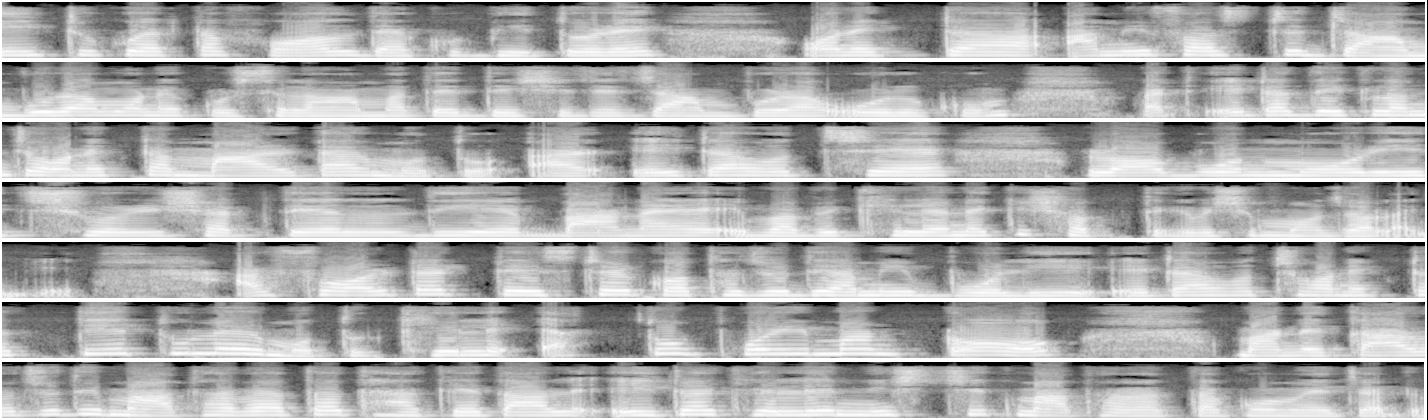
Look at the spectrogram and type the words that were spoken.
এইটুকু একটা ফল, দেখো ভিতরে অনেকটা, আমি ফার্স্টে জাম্বুরা মনে করছিলাম, আমাদের দেশে যে জাম্বুরা ওরকম বাট এটা দেখলাম যে অনেকটা মালটার মতো। আর এটা হচ্ছে লবণ, মরিচ, সরিষার তেল দিয়ে বানায়, এভাবে খেলে নাকি সব থেকে বেশি মজা লাগে। আর ফলটার টেস্টের কথা যদি আমি বলি, এটা হচ্ছে অনেকটা তেঁতুলের মতো। খেলে এত পরিমাণ টক মানে কারও যদি মাথা ব্যথা থাকে, তাহলে এইটা খেলে নিশ্চিত মাথা ব্যথা কমে যাবে।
